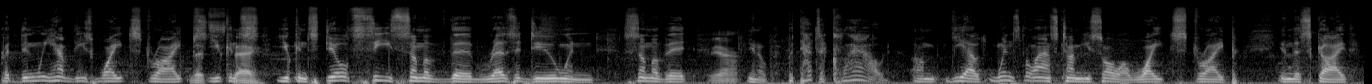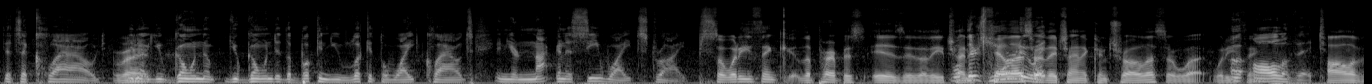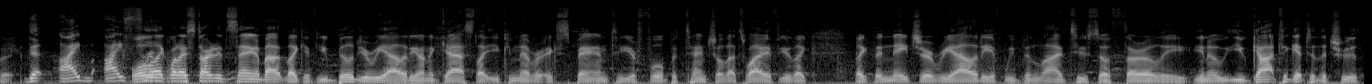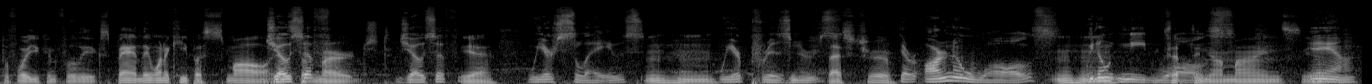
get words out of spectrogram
but then we have these white stripes. You can s- you can still see some of the residue and some of it Yeah. you know but that's a cloud um, yeah when's the last time you saw a white stripe in the sky that's a cloud Right. you know you go in the, you go into the book and you look at the white clouds and you're not going to see white stripes So what do you think the purpose is? Is are they trying there's to kill us, to or are they trying to control us, or what? What do you Uh, think? all of it All of it. the, I, I Well, like what I started saying about like if you build your reality on a gaslight, you can never expand to your full potential. That's why if you like like the nature of reality, if we've been lied to so thoroughly, you know, you got to get to the truth before you can fully expand. They want to keep us small, Joseph? submerged. Joseph, Yeah, we are slaves. hmm We are prisoners. that's true. there are no walls. We don't need walls. Except in our minds. Yeah.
